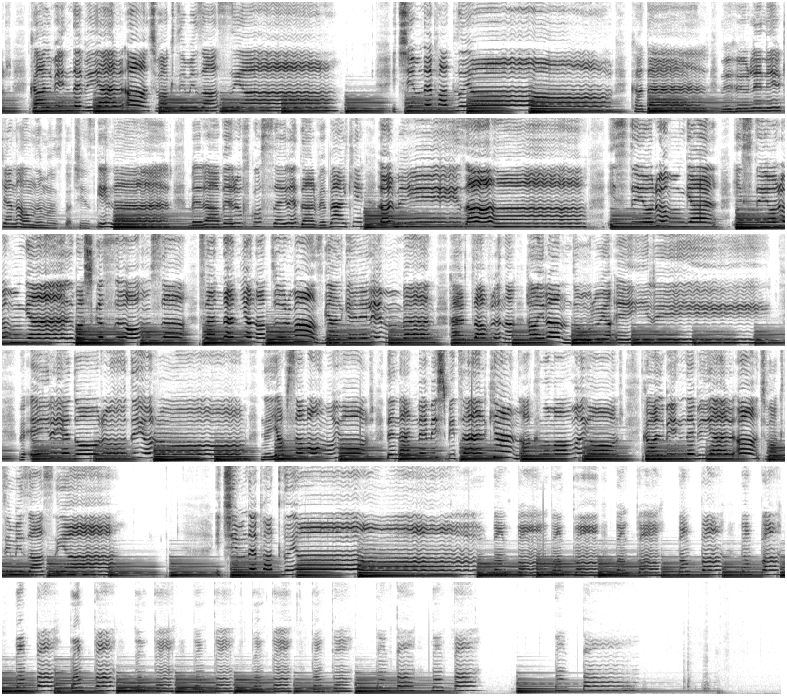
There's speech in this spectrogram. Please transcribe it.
Kalbinde bir yer aç vaktimiz az ya. İçimde patlıyor. Kader Mühürlenirken alnımızda çizgiler. Beraber ufku seyreder ve belki ölmeyiz. Ah başkası olsa senden yana durmaz. Gel gelelim ben her tavrına hayran doğruya eğri ve eğriye doğru diyorum. Ne yapsam olmuyor denenmemiş biter. tatlı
